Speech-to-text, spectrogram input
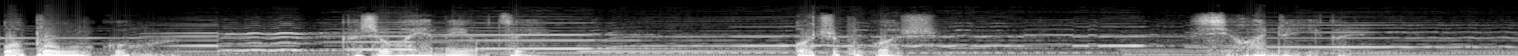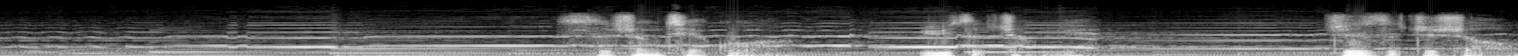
我不无辜，可是我也没有罪，我只不过是喜欢着一个人。死生契阔，与子成悦，执子之手，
